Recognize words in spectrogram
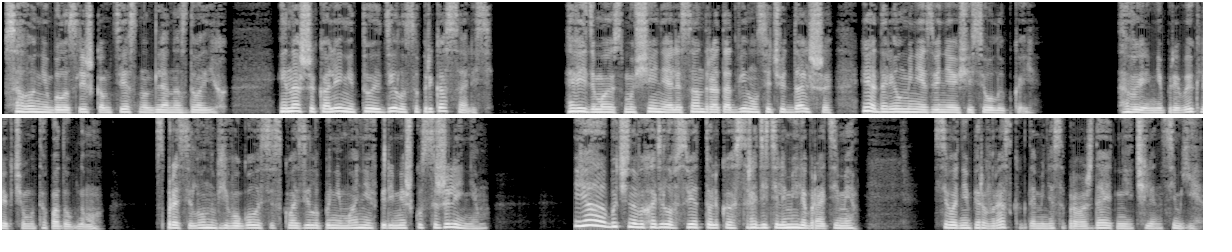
В салоне было слишком тесно для нас двоих, и наши колени то и дело соприкасались. Видя мое смущение, Александр отодвинулся чуть дальше и одарил меня извиняющейся улыбкой. «Вы не привыкли к чему-то подобному?» — спросил он, в его голосе сквозило понимание вперемешку с сожалением. «Я обычно выходила в свет только с родителями или братьями. Сегодня первый раз, когда меня сопровождает не член семьи»,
